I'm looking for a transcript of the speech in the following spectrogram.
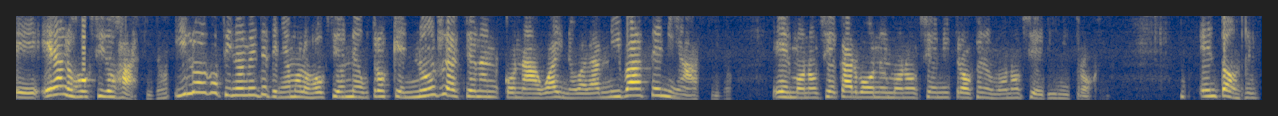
eh, eran los óxidos ácidos. Y luego finalmente teníamos los óxidos neutros que no reaccionan con agua y no va a dar ni base ni ácido. El monóxido de carbono, el monóxido de nitrógeno, el monóxido de dinitrógeno. Entonces,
